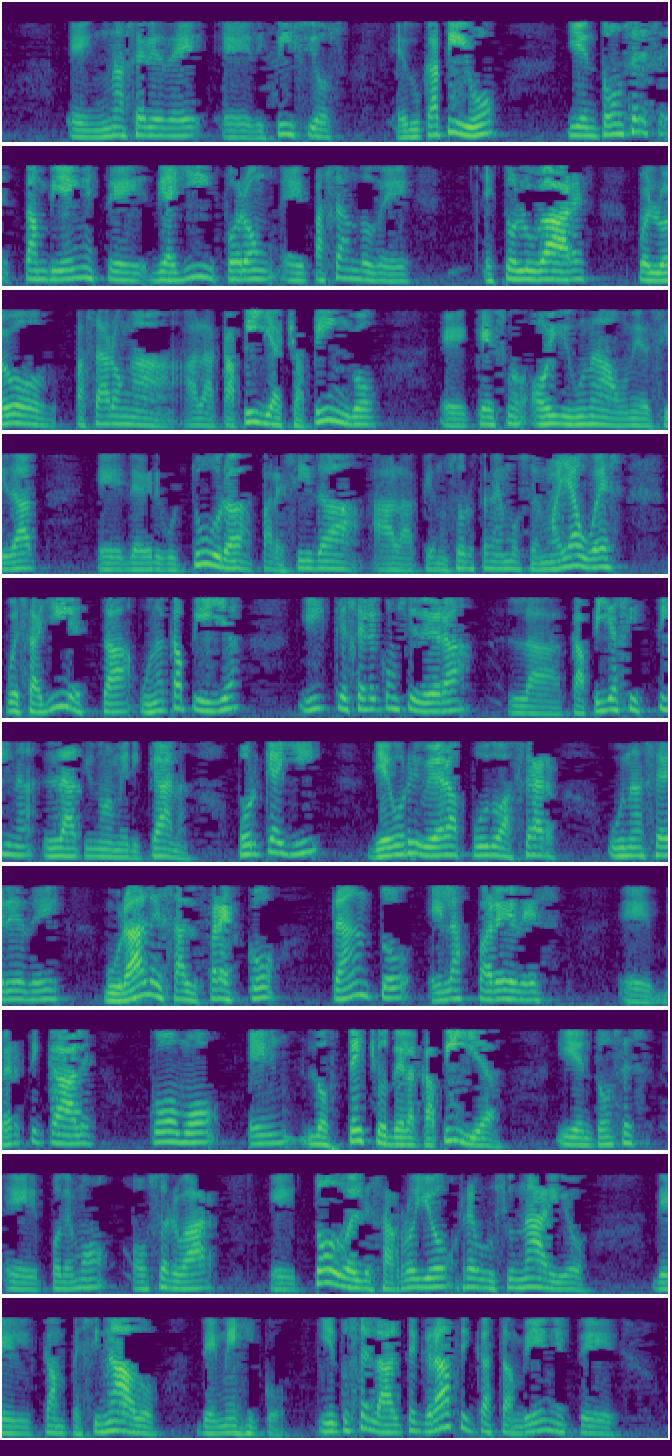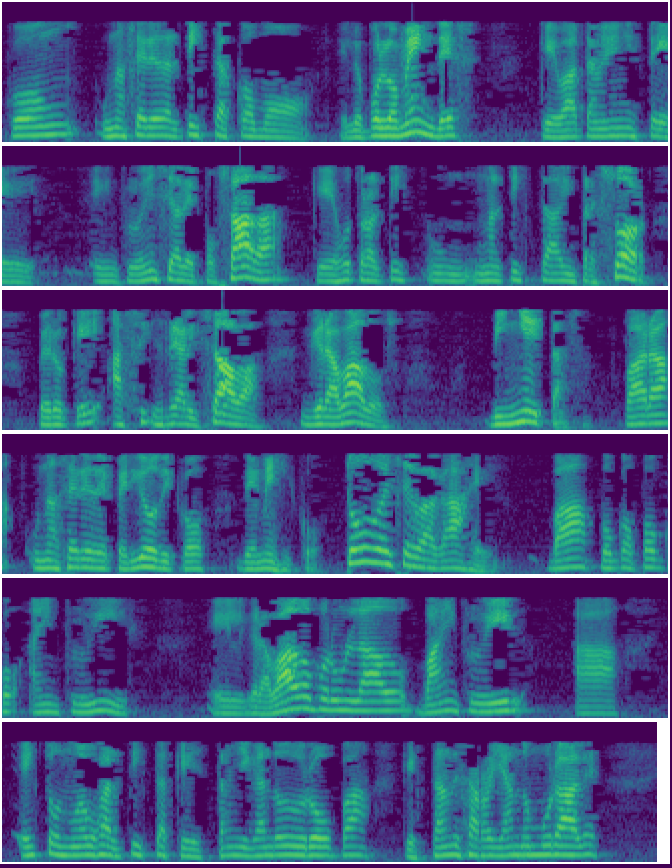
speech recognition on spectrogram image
en una serie de edificios educativos y entonces eh, también este de allí fueron eh, pasando de estos lugares pues luego pasaron a, la capilla Chapingo que es hoy una universidad de agricultura parecida a la que nosotros tenemos en Mayagüez pues allí está una capilla y que se le considera la capilla sistina latinoamericana porque allí Diego Rivera pudo hacer una serie de murales al fresco, tanto en las paredes eh, verticales como en los techos de la capilla. Y entonces eh, podemos observar eh, todo el desarrollo revolucionario del campesinado de México. Y entonces las artes gráficas también, este, con una serie de artistas como Leopoldo Méndez, que va también este, influencia de Posada, que es otro artista, un, artista impresor, pero que así realizaba grabados, viñetas para una serie de periódicos de México. Todo ese bagaje va poco a poco a influir. El grabado, por un lado, va a influir a estos nuevos artistas que están llegando de Europa, que están desarrollando murales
